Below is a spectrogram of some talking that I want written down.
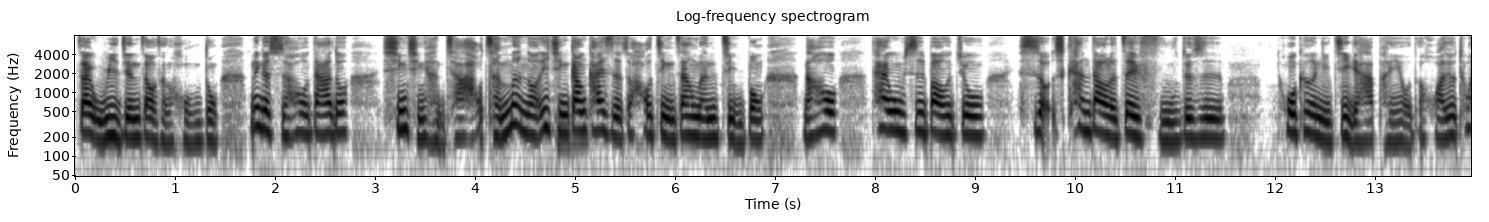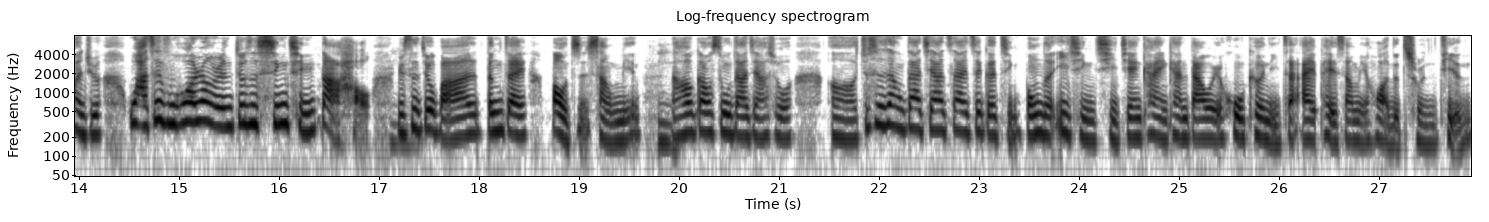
在无意间造成轰动。那个时候大家都心情很差，好沉闷哦。疫情刚开始的时候好紧张，蛮紧绷。然后《泰晤士报》就。是看到了这幅就是霍克尼寄给他朋友的画，就突然觉得哇，这幅画让人就是心情大好，于是就把它登在报纸上面，然后告诉大家说，呃，就是让大家在这个紧绷的疫情期间看一看大卫霍克尼在 iPad 上面画的春天，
